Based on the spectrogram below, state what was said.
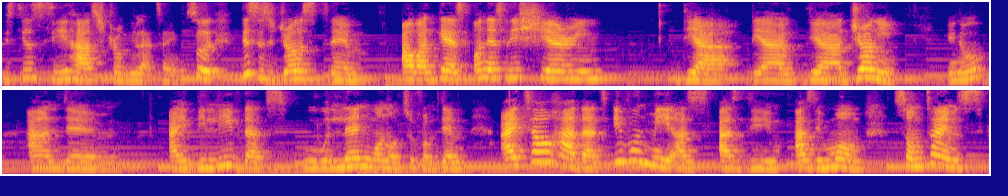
you still see her struggle at times. So this is just um, our guests honestly sharing their their their journey, you know, and um, I believe that we will learn one or two from them. I tell her that even me as as the as the mom, sometimes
